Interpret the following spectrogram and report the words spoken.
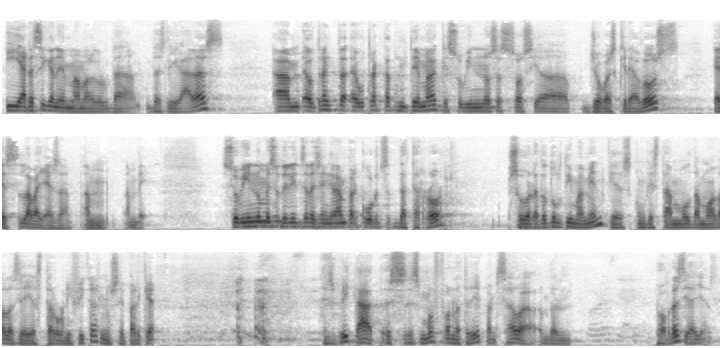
i ara sí que anem amb el grup de deslligades. Um, heu, tractat, heu tractat un tema que sovint no s'associa a joves creadors, que és la bellesa, amb, amb bé. Sovint només s'utilitza la gent gran per curts de terror, sobretot últimament, que és com que està molt de moda les iaies terrorífiques, no sé per què. és veritat, és, és molt fort, l'altre dia pensava, en plan, pobres iaies.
